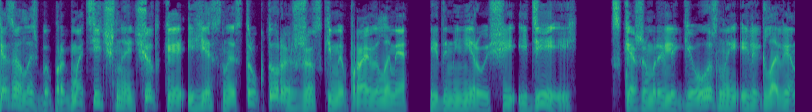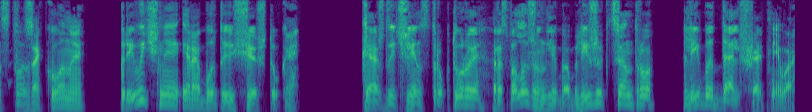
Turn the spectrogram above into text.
Казалось бы, прагматичная, четкая и ясная структура с жесткими правилами и доминирующей идеей, скажем, религиозной или главенство закона, привычная и работающая штука. Каждый член структуры расположен либо ближе к центру, либо дальше от него,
